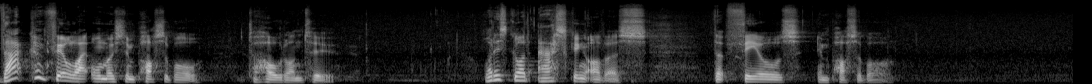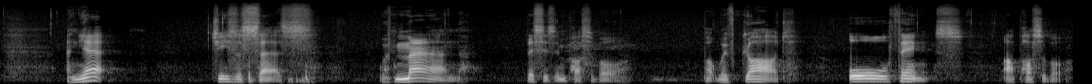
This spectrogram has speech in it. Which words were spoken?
that can feel like almost impossible to hold on to? What is God asking of us that feels impossible? And yet, Jesus says, with man, this is impossible. But with God, all things are possible.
